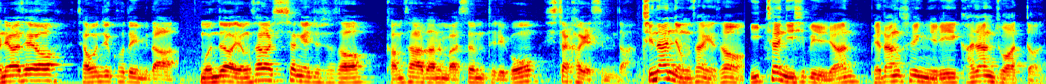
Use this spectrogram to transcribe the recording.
안녕하세요. 자본주의 코드입니다. 먼저 영상을 시청해주셔서 감사하다는 말씀 드리고 시작하겠습니다. 지난 영상에서 2021년 배당 수익률이 가장 좋았던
